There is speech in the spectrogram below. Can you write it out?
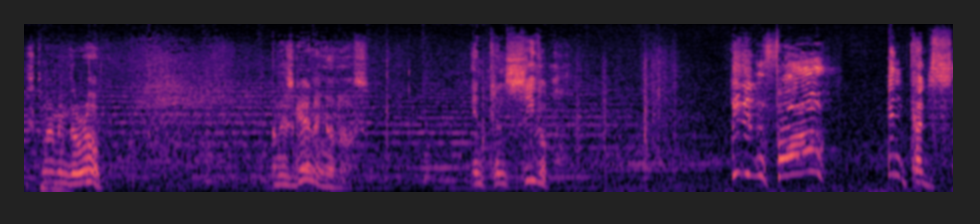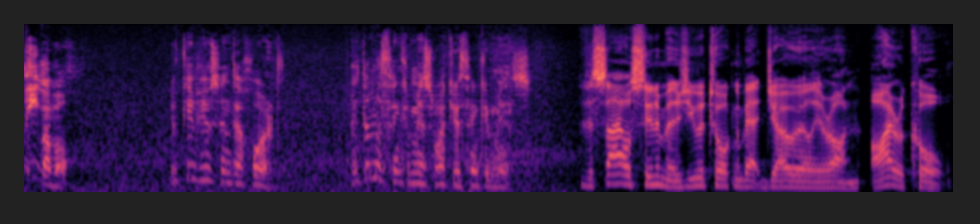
He's climbing the rope. And he's gaining on us. Inconceivable. He didn't fall? Inconceivable. You keep using the word. I do not think it means what you think it means. the sale cinemas, you were talking about Joe earlier on. I recall,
